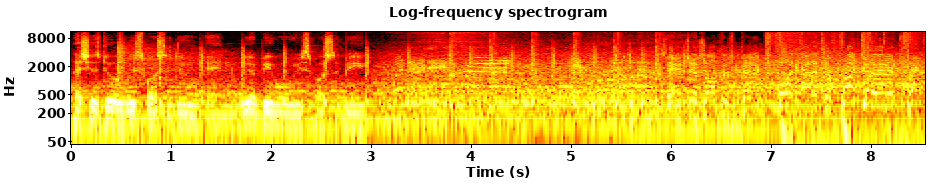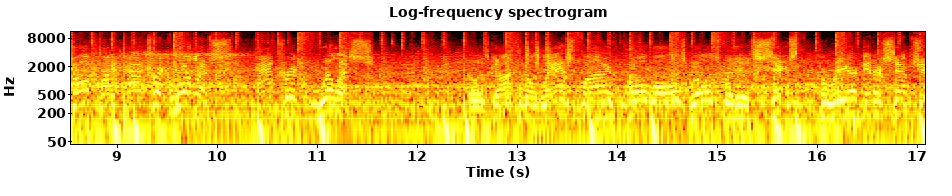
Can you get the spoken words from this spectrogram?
let's just do what we're supposed to do, and we'll be where we're supposed to be. Sanchez off his back foot, had it deflected, and then it's picked off by Patrick Willis. Patrick Willis, who has gone to the last five Pro Bowls. Willis with his sixth career interception.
